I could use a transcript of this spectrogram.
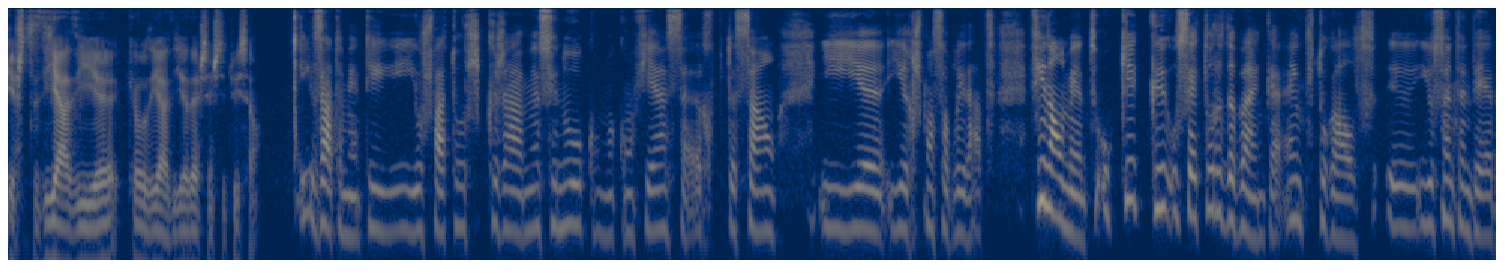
este dia a dia, que é o dia a dia desta instituição. Exatamente, e, e, os fatores que já mencionou, como a confiança, a reputação e, uh, e, a responsabilidade. Finalmente, o que é que o setor da banca em Portugal uh, e o Santander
